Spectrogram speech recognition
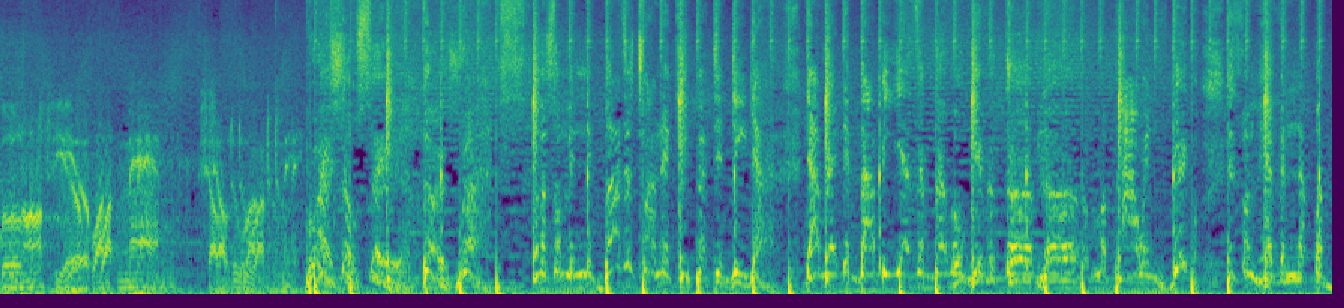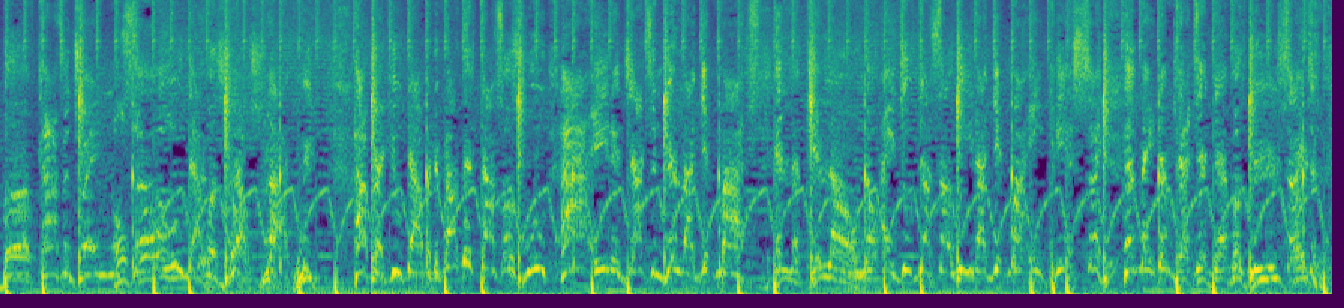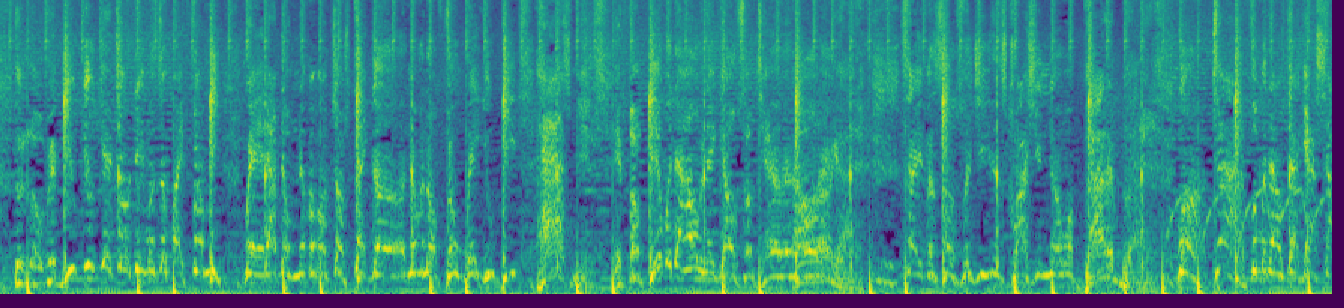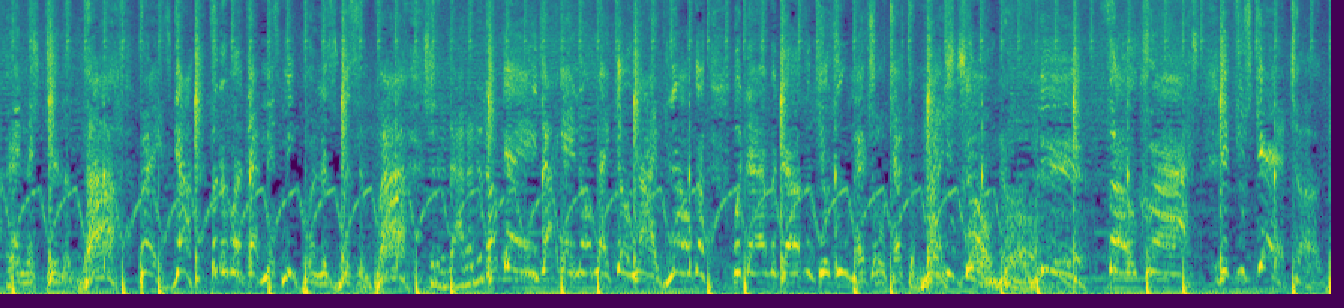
will not fear what man shall do unto me. Yourself, third rise. I'm a so many bodies trying to keep it get.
